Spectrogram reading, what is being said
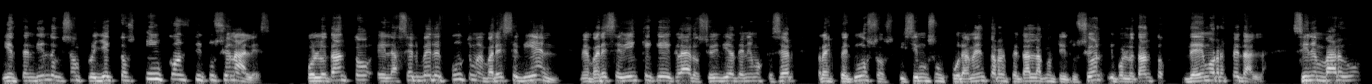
y entendiendo que son proyectos inconstitucionales. Por lo tanto, el hacer ver el punto me parece bien, me parece bien que quede claro, si hoy en día tenemos que ser respetuosos, hicimos un juramento a respetar la Constitución y por lo tanto debemos respetarla. Sin embargo,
